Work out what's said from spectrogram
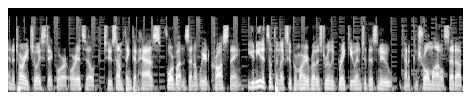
an Atari joystick or or its ilk to something that has four buttons and a weird cross thing, you needed something like Super Mario Brothers to really break you into this new kind of control model setup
